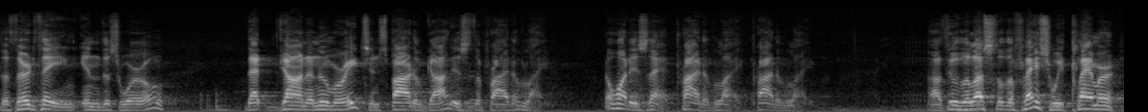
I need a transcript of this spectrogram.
The third thing in this world that John enumerates, inspired of God, is the pride of life. Now, what is that? Pride of life. Pride of life. Uh, through the lust of the flesh, we clamor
